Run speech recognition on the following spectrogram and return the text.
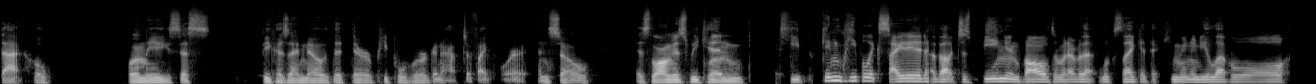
that hope only exists because I know that there are people who are going to have to fight for it. And so as long as we can keep getting people excited about just being involved in whatever that looks like at the community level,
